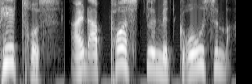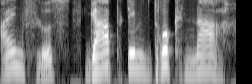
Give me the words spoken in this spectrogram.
Petrus, ein Apostel mit großem Einfluss, gab dem Druck nach,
